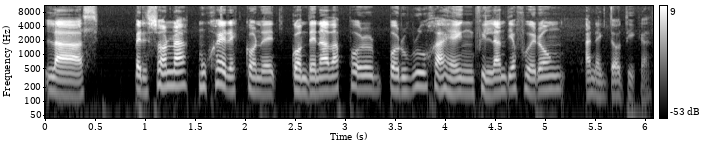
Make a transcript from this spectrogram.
las personas, mujeres con- condenadas por, por brujas en Finlandia fueron anecdóticas.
